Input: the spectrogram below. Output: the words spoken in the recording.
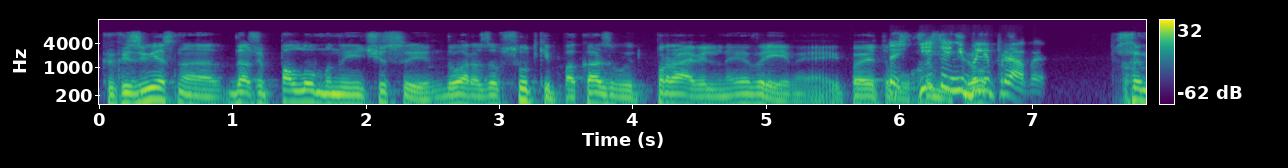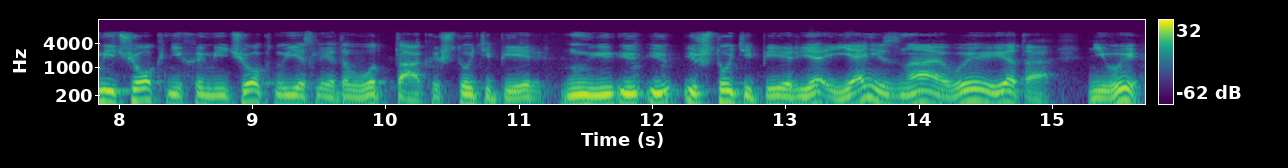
как известно, даже поломанные часы два раза в сутки показывают правильное время. И поэтому То есть, хомячок... здесь они были правы хомячок, не хомячок, ну, если это вот так, и что теперь? Ну, и, и, и что теперь? Я, я не знаю, вы это, не вы,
